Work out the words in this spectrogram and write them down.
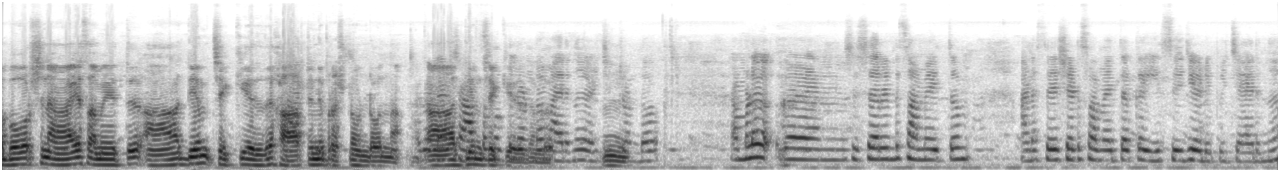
അബോർഷൻ ആയ സമയത്ത് ആദ്യം ചെക്ക് ചെയ്തത് ഹാർട്ടിന് പ്രശ്നം ഉണ്ടോ എന്നാ. ആദ്യം ചെക്ക് ചെയ്തിട്ടുണ്ടോ മരുന്ന് കഴിച്ചിട്ടുണ്ടോ? നമ്മൾ സിസറിന്റെ സമയത്തും അനസ്തേഷ്യയുടെ സമയത്തൊക്കെ ഇ സി ജി എടുപ്പിച്ചായിരുന്നു.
